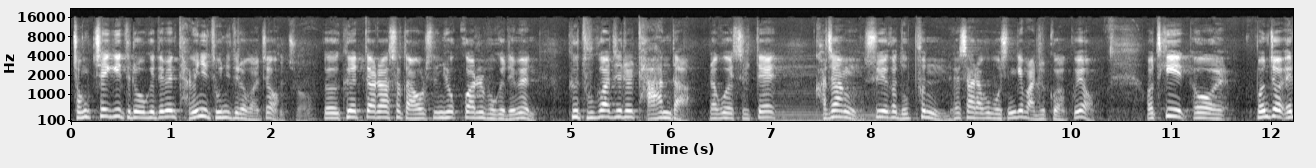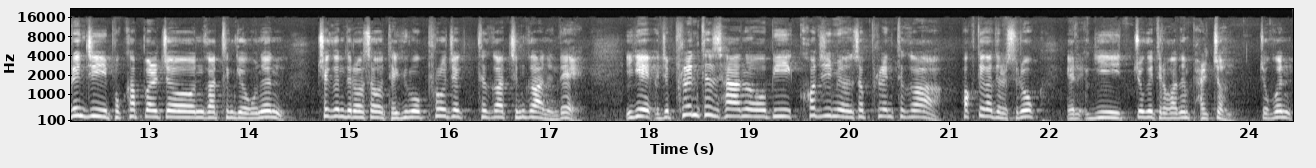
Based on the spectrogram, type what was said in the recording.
정책이 들어오게 되면 당연히 돈이 들어가죠. 어, 그에 따라서 나올 수 있는 효과를 보게 되면 그 두 가지를 다 한다라고 했을 때 가장 수혜가 높은 회사라고 보시는 게 맞을 것 같고요. 어떻게 어, 먼저 LNG 복합 발전 같은 경우는 최근 들어서 대규모 프로젝트가 증가하는데 이게 이제 플랜트 산업이 커지면서 플랜트가 확대가 될수록 엘- 이쪽에 들어가는 발전 쪽은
